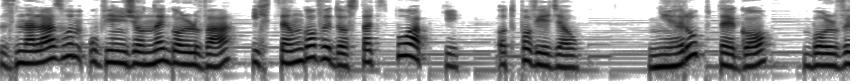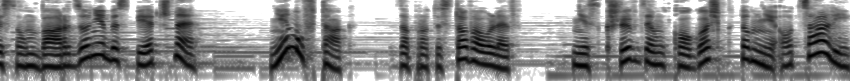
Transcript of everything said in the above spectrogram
Znalazłem uwięzionego lwa i chcę go wydostać z pułapki, odpowiedział. Nie rób tego, bo lwy są bardzo niebezpieczne. Nie mów tak, zaprotestował lew. Nie skrzywdzę kogoś, kto mnie ocali.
